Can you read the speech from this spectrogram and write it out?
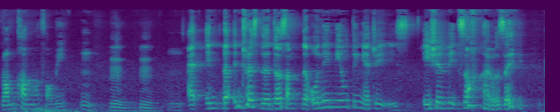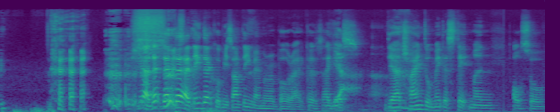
rom com for me. Mm. Mm, mm. Mm. And in the interest the, the some the only new thing actually is Asian lead song I would say. yeah, that, that, that I think that could be something memorable, right? Because I guess Yeah, uh, they are trying to make a statement also.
